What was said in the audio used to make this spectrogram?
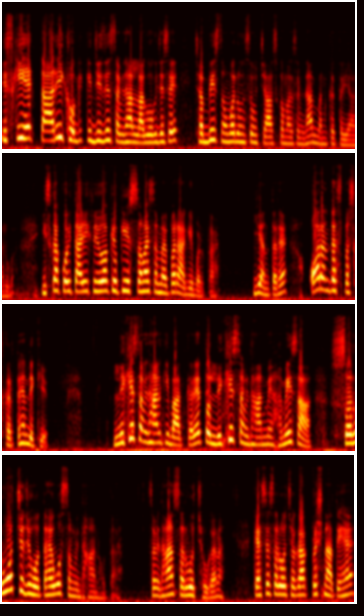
इसकी एक तारीख होगी कि जिस दिन संविधान लागू होगी। जैसे 26 नवंबर उन्नीस का हमारा संविधान बनकर तैयार हुआ। इसका कोई तारीख नहीं होगा क्योंकि ये समय समय पर आगे बढ़ता है। ये अंतर है। और अंतर स्पष्ट करते हैं, देखिए। लिखित संविधान की बात करें तो लिखित संविधान में हमेशा सर्वोच्च जो होता है वो संविधान होता है। संविधान सर्वोच्च होगा ना? कैसे सर्वोच्च होगा? प्रश्न आते हैं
